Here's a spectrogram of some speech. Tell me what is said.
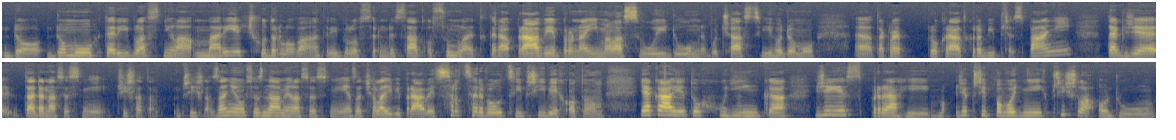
do domu, který vlastnila Marie Čodrlová, který bylo 78 let, která právě pronajímala svůj dům nebo část svého domu eh, takhle pro krátkodobý přespání, takže ta Dana se s ní přišla tam, přišla za ňou, seznámila se s ní a začala jí vyprávět srdcervoucí příběh o tom, jaká je to chudínka, že je z Prahy, že při povodních přišla o dům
